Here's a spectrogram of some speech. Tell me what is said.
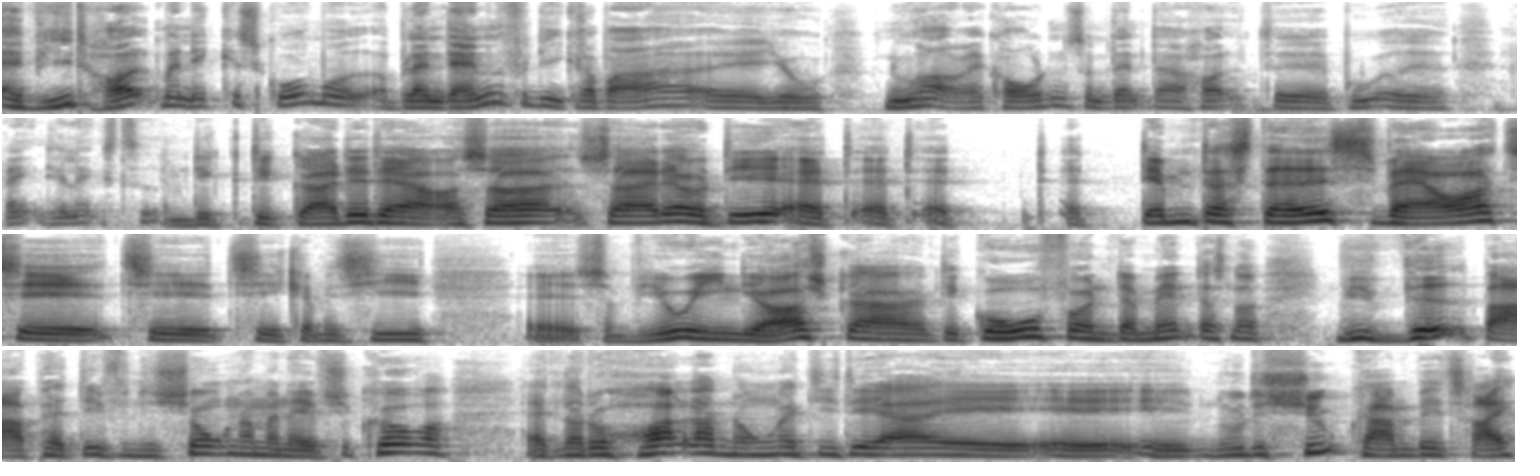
at vi et hold, man ikke kan score mod. Og blandt andet, fordi Grabara øh, jo nu har rekorden som den, der har holdt øh, buret øh, rent i længst tid. Jamen det, det gør det der, og så, så er det jo det, at, at, at, at dem, der stadig sværger til, til, til kan man sige, øh, som vi jo egentlig også gør, det gode fundament og sådan noget, vi ved bare per definition, når man er FCK'er, at når du holder nogle af de der, øh, øh, øh, nu er det syv kampe i træk,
